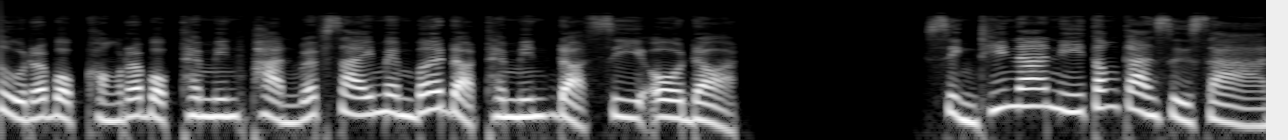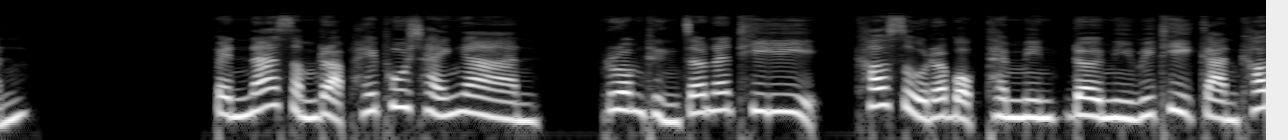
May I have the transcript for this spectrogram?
สู่ระบบของระบบ t e m i n ผ่านเว็บไซต์ member.temin.co. สิ่งที่หน้านี้ต้องการสื่อสาร เป็นหน้าสำหรับให้ผู้ใช้งาน รวมถึงเจ้าหน้าที่ เข้าสู่ระบบ t e m i n โดยมีวิธีการเข้า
